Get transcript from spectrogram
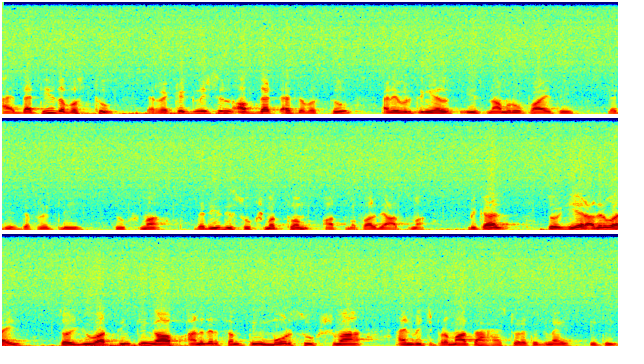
uh, that is the Vastu. The recognition of that as the Vastu and everything else is Namarupa iti. That is definitely Sukshma. That is the Sukshmatvam Atma, for the Atma. Because, so here otherwise, so you are thinking of another something more Sukshma and which Pramata has to recognize iti.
